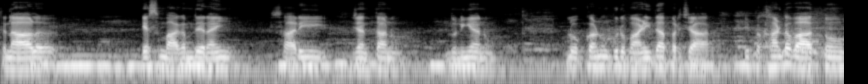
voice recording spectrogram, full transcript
ਤੇ ਨਾਲ ਇਸ ਸਮਾਗਮ ਦੇ ਰਾਹੀਂ ਸਾਰੀ ਜਨਤਾ ਨੂੰ, ਦੁਨੀਆ ਨੂੰ, ਲੋਕਾਂ ਨੂੰ ਗੁਰਬਾਣੀ ਦਾ ਪ੍ਰਚਾਰ ਇਹ ਪਖੰਡਵਾਦ ਤੋਂ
